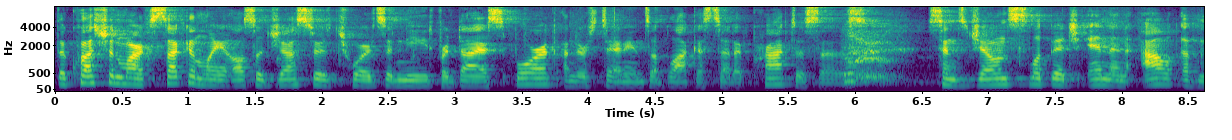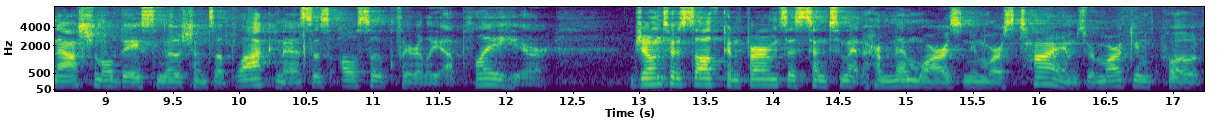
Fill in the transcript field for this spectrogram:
The question mark, secondly, also gestures towards the need for diasporic understandings of Black aesthetic practices, since Jones' slippage in and out of national based notions of Blackness is also clearly at play here. Jones herself confirms this sentiment in her memoirs numerous times, remarking, quote,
